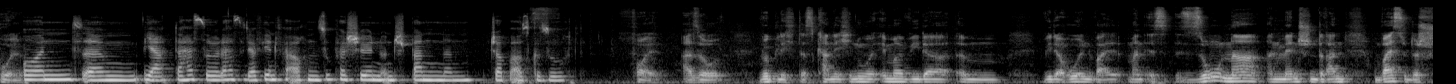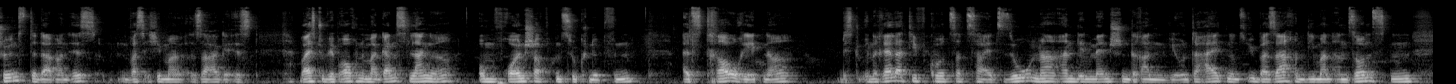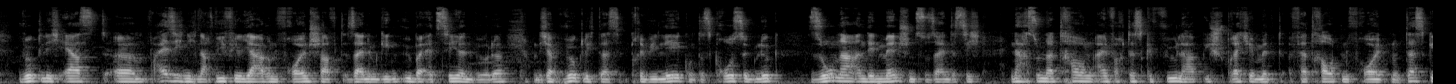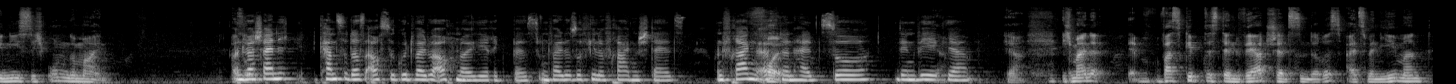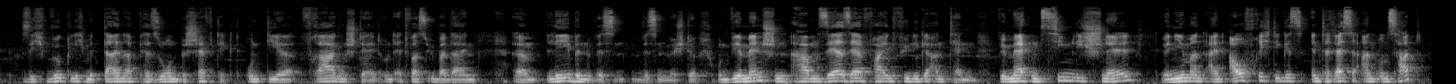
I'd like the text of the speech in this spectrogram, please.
Cool. Und ähm, ja, da hast, du, da hast du dir auf jeden Fall auch einen super schönen und spannenden Job ausgesucht. Voll. Also wirklich, das kann ich nur immer wieder ähm, wiederholen, weil man ist so nah an Menschen dran. Und weißt du, das Schönste daran ist, was ich immer sage, ist, weißt du, wir brauchen immer ganz lange, um Freundschaften zu knüpfen. Als Trauredner bist du in relativ kurzer Zeit so nah an den Menschen dran. Wir unterhalten uns über Sachen, die man ansonsten wirklich erst, ähm, weiß ich nicht, nach wie vielen Jahren Freundschaft seinem Gegenüber erzählen würde. Und ich habe wirklich das Privileg und das große Glück, so nah an den Menschen zu sein, dass ich nach so einer Trauung einfach das Gefühl habe, ich spreche mit vertrauten Freunden und das genieße ich ungemein. Also, und wahrscheinlich kannst du das auch so gut, weil du auch neugierig bist und weil du so viele Fragen stellst. Und Fragen voll. öffnen halt so den Weg, ja. ja. Ja, ich meine, was gibt es denn wertschätzenderes, als wenn jemand sich wirklich mit deiner Person beschäftigt und dir Fragen stellt und etwas über dein ähm, Leben wissen, wissen möchte. Und wir Menschen haben sehr, sehr feinfühlige Antennen. Wir merken ziemlich schnell, wenn jemand ein aufrichtiges Interesse an uns hat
